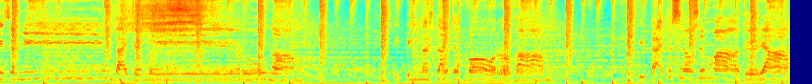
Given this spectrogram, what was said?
рідній землі, дайте миру нам, і біль наш дайте ворогам, і дайте сльози матерям,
